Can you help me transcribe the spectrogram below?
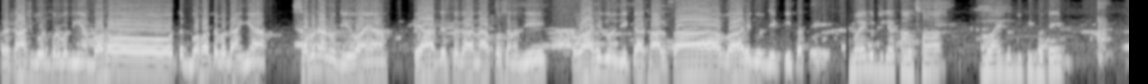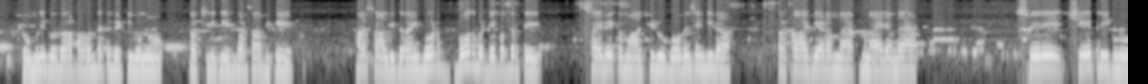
ਪ੍ਰਕਾਸ਼ ਗੁਰਪੁਰਬ ਦੀਆਂ ਬਹੁਤ ਬਹੁਤ ਵਧਾਈਆਂ ਸਭਨਾਂ ਨੂੰ ਜੀਓ ਆਇਆ। ਪਿਆਰ ਤੇ ਸਤਿਕਾਰ ਨਾਲ ਆਖੋ ਸੰਗਤ ਜੀ, ਵਾਹਿਗੁਰੂ ਜੀ ਕਾ ਖਾਲਸਾ, ਵਾਹਿਗੁਰੂ ਜੀ ਕੀ ਫਤਿਹ। ਵਾਹਿਗੁਰੂ ਜੀ ਕਾ ਖਾਲਸਾ ਵਾਹਿਗੁਰੂ ਜੀ ਕੀ ਫਤਿਹ। ਸ਼੍ਰੋਮਣੀ ਗੁਰਦੁਆਰਾ ਪ੍ਰਬੰਧਕ ਕਮੇਟੀ ਵੱਲੋਂ ਤਖ਼ਤ ਸ੍ਰੀ ਕੇਸਗੜ੍ਹ ਸਾਹਿਬ ਵਿਖੇ ਹਰ ਸਾਲ ਦੀ ਤਰ੍ਹਾਂ ਹੀ ਬਹੁਤ ਬਹੁਤ ਵੱਡੇ ਪੱਧਰ ਤੇ ਸਾਹਿਬੇ ਕਮਾਲ ਸ੍ਰੀ ਗੁਰੂ ਗੋਬਿੰਦ ਸਿੰਘ ਜੀ ਦਾ ਪ੍ਰਕਾਸ਼ ਦਿਹਾੜਾ ਮਨਾ- ਮਨਾਇਆ ਜਾਂਦਾ ਹੈ। ਸਵੇਰੇ 6 ਤਰੀਕ ਨੂੰ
